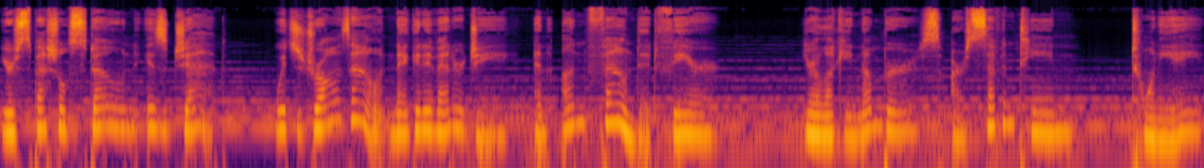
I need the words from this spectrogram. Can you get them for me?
Your special stone is jet, which draws out negative energy and unfounded fear. Your lucky numbers are 17, 28,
